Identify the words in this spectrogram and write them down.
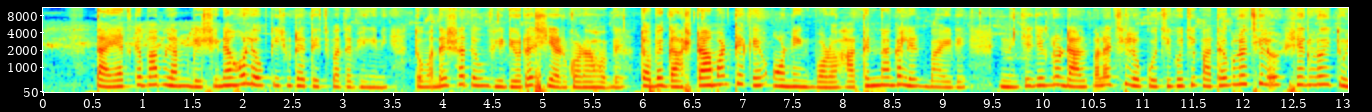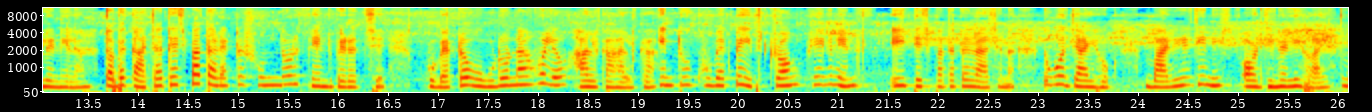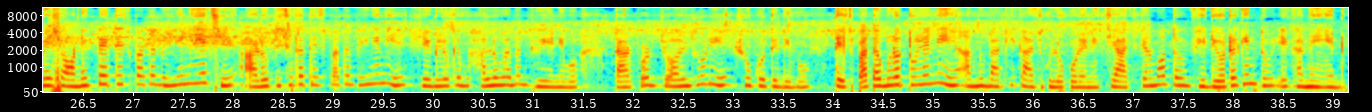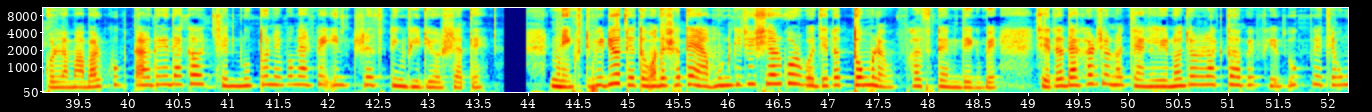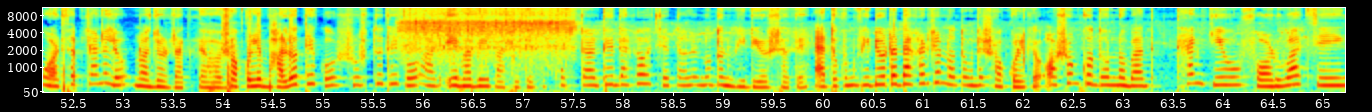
তাই আজকে ভাবলাম বেশি না হলেও কিছুটা তেজপাতা ভেঙে নিই। তোমাদের সাথেও ভিডিওটা শেয়ার করা হবে। তবে গাছটা আমার থেকে অনেক বড়, হাতের নাগালের বাইরে। নিচে যেগুলো ডালপালা ছিল, কচি কচি পাতাগুলো ছিল, সেগুলোই তুলে নিলাম। তবে কাঁচা তেজপাতার একটা সুন্দর সেন্ট বেরোচ্ছে। খুব একটা উগ্র না হলেও হালকা হালকা। কিন্তু খুব একটা স্ট্রং ফ্রেগরেন্স এই তেজপাতাটার আসে না। তবুও যাই হোক, বাড়ির জিনিস অরিজিনালি হয়। বেশ অনেকটাই তেজপাতা ভেঙে নিয়েছি, আরও কিছুটা তেজপাতা ভেঙে নিয়ে সেগুলোকে ভালোভাবে ধুয়ে নিব। তারপর জল ঝরিয়ে শুকোতে দিব। তেজপাতাগুলো তুলে নিয়ে আমি বাকি কাজগুলো করে নিচ্ছি। আজকের মতো ভিডিওটা কিন্তু এখানেই এন্ড করলাম। আবার খুব তাড়াতাড়ি দেখা হচ্ছে নতুন এবং একটা ইন্টারেস্টিং ভিডিওর সাথে। নেক্সট ভিডিওতে তোমাদের সাথে এমন কিছু শেয়ার করব যেটা তোমরাও ফার্স্ট টাইম দেখবে। সেটা দেখার জন্য চ্যানেলে নজর রাখতে হবে ফেসবুক পেজ এবং হোয়াটসঅ্যাপ চ্যানেলেও নজর রাখতে হবে। সকলে ভালো থেকো, সুস্থ থেকো আর এভাবেই পাশে থেকো। খুব তাড়াতাড়ি দেখা হচ্ছে, তাহলে নতুন ভিডিওর সাথে। এতক্ষণ ভিডিওটা দেখার জন্য তোমাদের সকলকে অসংখ্য ধন্যবাদ। Thank you for watching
